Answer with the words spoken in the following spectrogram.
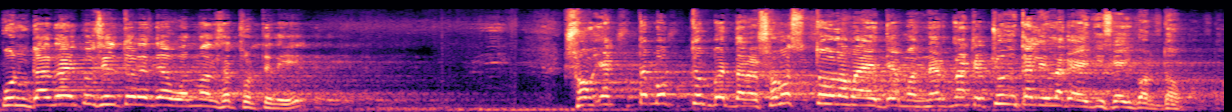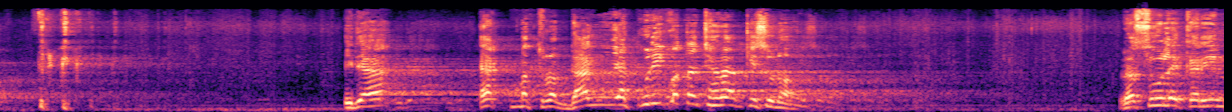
কোন গাদায় কুছিল তোরে দেওয়ান মানসা করতে রে? একটা বক্তব্যের দ্বারা সমস্ত ওলামায় যেমন নাকে চুনকালি লাগাই দিছে এই গর্দব এটা একমাত্র গাঞ্জা কুড়ি কথা ছাড়া আর কিছু নয়। রসুল করিম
